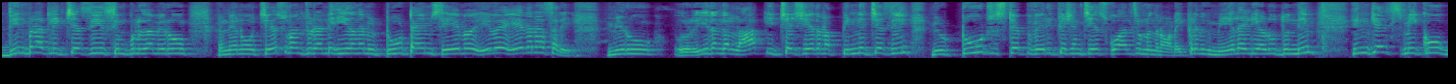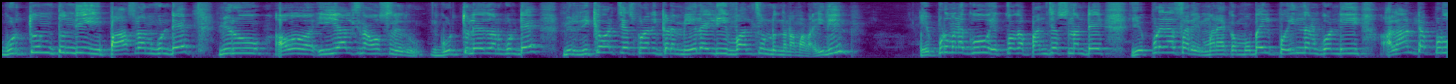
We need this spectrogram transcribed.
దీనిపైన క్లిక్ చేసి సింపుల్గా మీరు నేను చేస్తున్నాను చూడండి. ఈ విధంగా మీరు టూ టైమ్స్ ఏవో ఏవో ఏదైనా సరే మీరు ఈ విధంగా లాక్ ఇచ్చేసి ఏదైనా పిన్ ఇచ్చేసి మీరు టూ స్టెప్ వెరిఫికేషన్ చేసుకోవాల్సి ఉంటుంది అనమాట ఇక్కడ మీకు మెయిల్ ఐడి అడుగుతుంది. ఇన్ కేస్ మీకు గుర్తుంటుంది ఈ పాస్వర్డ్ అనుకుంటే మీరు అవ- ఇవ్వాల్సిన అవసరం లేదు. గుర్తు లేదు అనుకుంటే మీరు రికవర్ చేసుకోవడానికి ఇక్కడ మెయిల్ ఐడి ఇవ్వాల్సి ఉంటుంది అనమాట ఇది ఎప్పుడు మనకు ఎక్కువగా పనిచేస్తుందంటే ఎప్పుడైనా సరే మన యొక్క మొబైల్ పోయిందనుకోండి అలాంటప్పుడు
